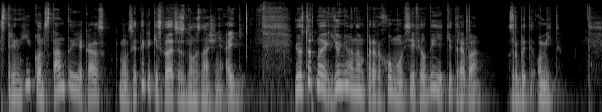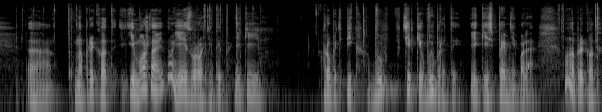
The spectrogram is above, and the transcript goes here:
стрінги, константи, яка ну, це тип, який складається з одного значення ID. І ось тут ми юніоном перераховуємо всі філди, які треба зробити omit. Е, наприклад, і можна, ну, є і зворотній тип, який робить пік, ви, тільки вибрати якісь певні поля. Ну, наприклад,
